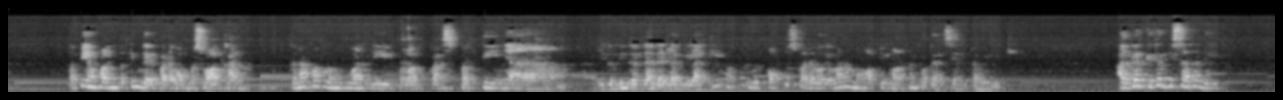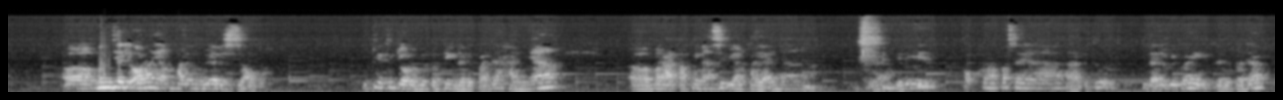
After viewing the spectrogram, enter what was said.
Tapi yang paling penting daripada mempersoalkan kenapa perempuan diperlakukan sepertinya lebih rendah dari laki-laki, maka lebih fokus pada bagaimana mengoptimalkan potensi yang kita miliki. Agar kita bisa tadi Eh, menjadi orang yang paling mulia di sisi Allah. Itu itu jauh lebih penting daripada hanya uh, meratapi nasib yang kayaknya. Ya. Jadi kok kenapa saya nah, itu tidak lebih baik daripada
